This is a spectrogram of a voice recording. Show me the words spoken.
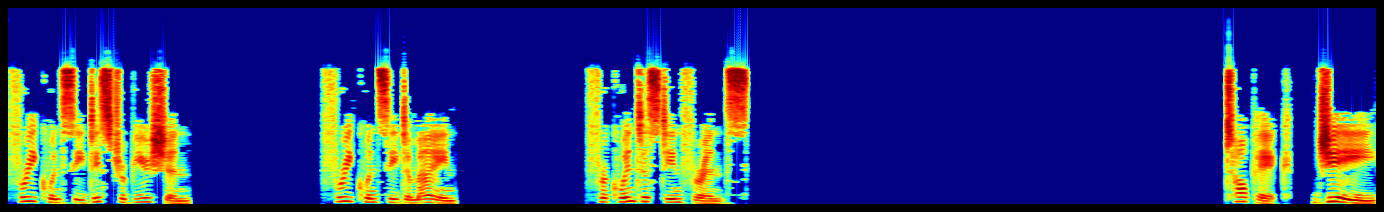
Frequency distribution. Frequency domain. Frequentist inference Topic. G.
